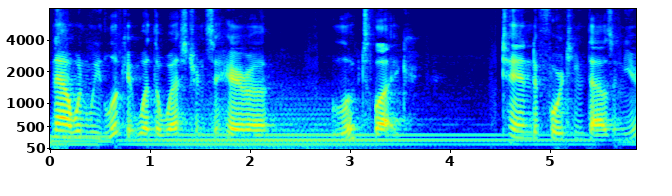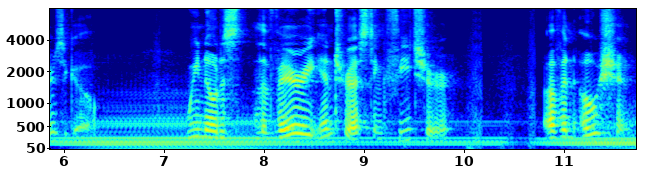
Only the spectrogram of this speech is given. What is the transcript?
Now, when we look at what the Western Sahara looked like 10 to 14,000 years ago, we notice the very interesting feature of an ocean,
